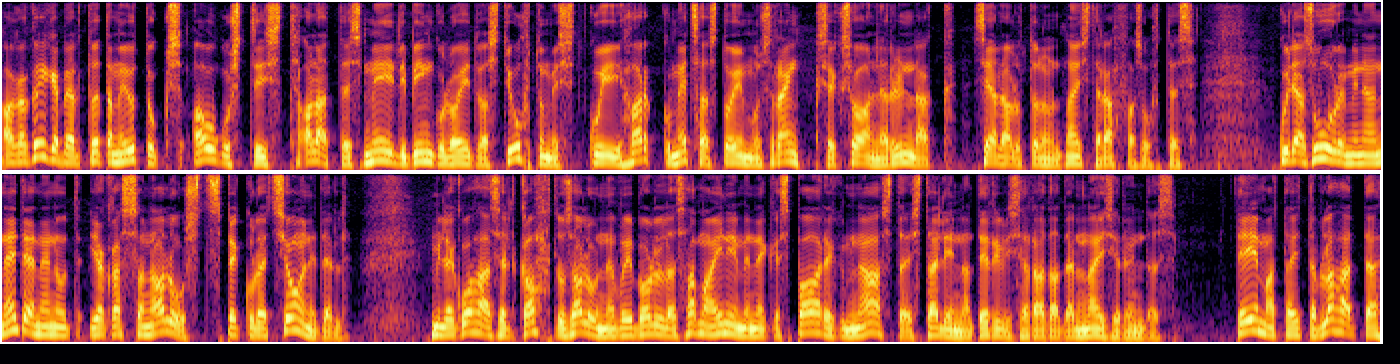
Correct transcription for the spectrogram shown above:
aga kõigepealt võtame jutuks augustist alates meeli pingul hoidvast juhtumist, kui Harku metsas toimus ränk seksuaalne rünnak seal alutanud naisterahva suhtes kuidas uurimine on edenenud ja kas on alust spekulatsioonidel, mille kohaselt kahtlusalune võib olla sama inimene, kes paarikümne aasta eest Tallinna terviseradadel naisi ründas. teemat aitab lahata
